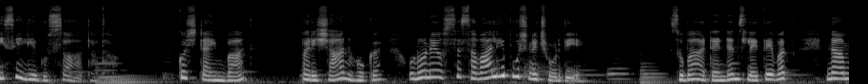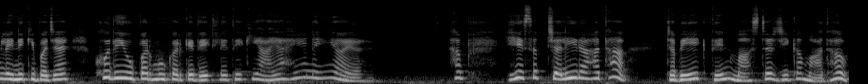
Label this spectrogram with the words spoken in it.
इसीलिए गुस्सा आता था। कुछ टाइम बाद परेशान होकर उन्होंने उससे सवाल ही पूछने छोड़ दिए। सुबह अटेंडेंस लेते वक्त नाम लेने की बजाय खुद ही ऊपर मुँह करके देख लेते कि आया है या नहीं आया है। अब ये सब चल ही रहा था जब एक दिन मास्टर जी का माधव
